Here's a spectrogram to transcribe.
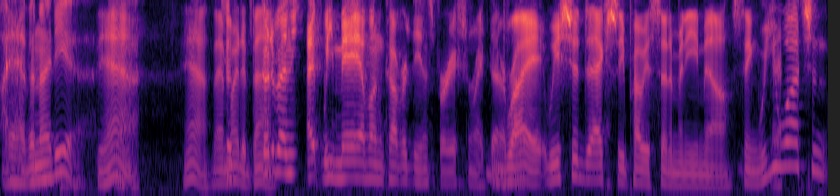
I have an idea. Yeah. Yeah, that Could- might have been. Could have been. We may have uncovered the inspiration right there. Right. We should actually probably send him an email saying, "Were you watching?"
